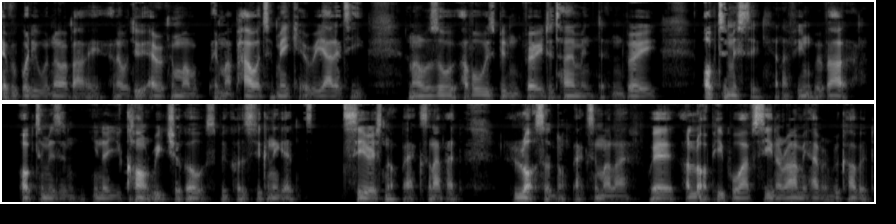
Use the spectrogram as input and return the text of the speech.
everybody will know about it, and I will do everything in my, in my power to make it a reality. And I was, I've always been very determined and very optimistic. And I think without optimism, you know, you can't reach your goals because you're going to get serious knockbacks. And I've had lots of knockbacks in my life where a lot of people I've seen around me haven't recovered.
